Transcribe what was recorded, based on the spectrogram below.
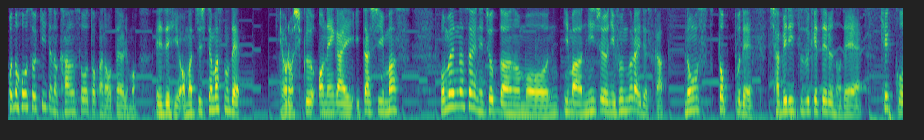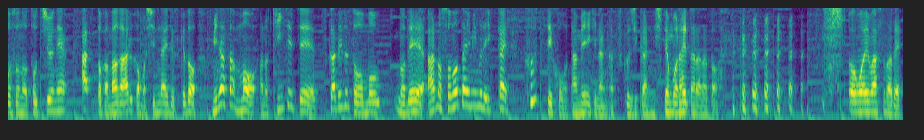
この放送を聞いての感想とかのお便りも、えー、ぜひお待ちしてますので、よろしくお願いいたします。ごめんなさいね。ちょっとあのもう今22分ぐらいですか？ノンストップで喋り続けてるので結構その途中ね、あっとか間があるかもしんないですけど皆さんもあの聞いてて疲れると思うのであのそのタイミングで一回ふってこうため息なんかつく時間にしてもらえたらなと 思いますので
